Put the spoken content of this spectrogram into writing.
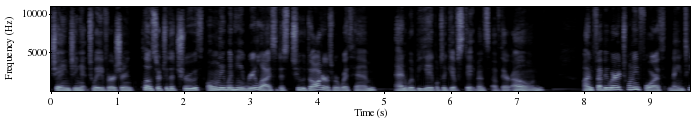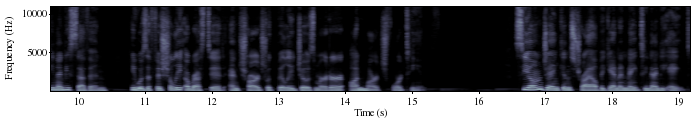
changing it to a version closer to the truth only when he realized that his two daughters were with him and would be able to give statements of their own, on February 24th, 1997, he was officially arrested and charged with Billie-Jo's murder on March 14th. Sion Jenkins' trial began in 1998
